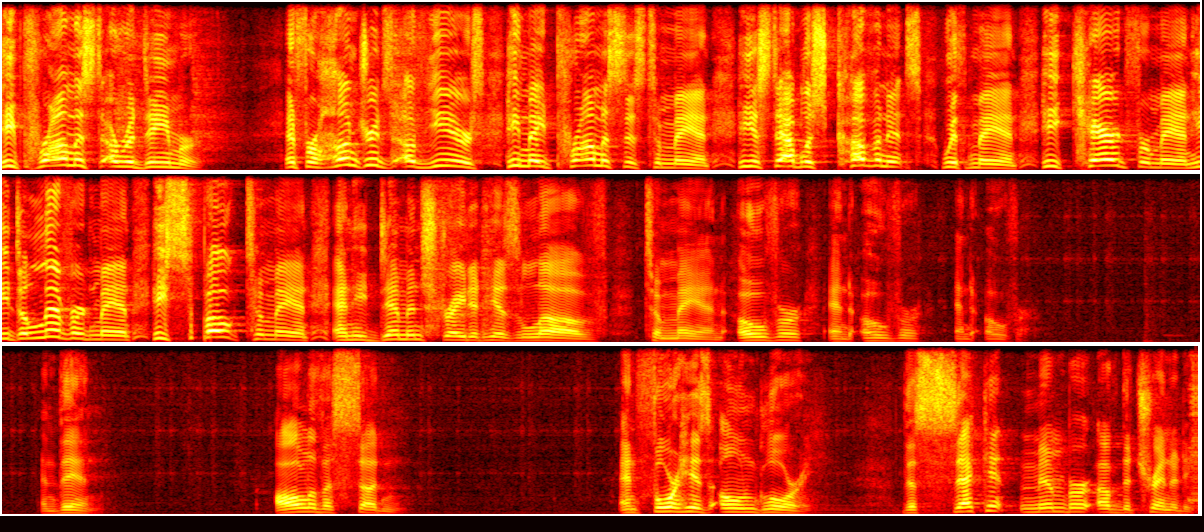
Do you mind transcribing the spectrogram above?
He promised a Redeemer. And for hundreds of years, He made promises to man. He established covenants with man. He cared for man. He delivered man. He spoke to man. And He demonstrated His love to man over and over and over. And then, all of a sudden, and for His own glory, the second member of the Trinity,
